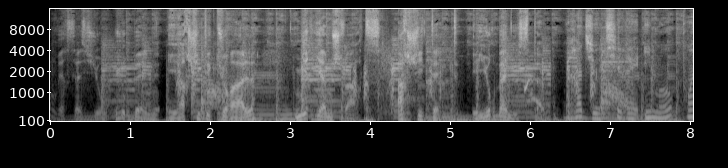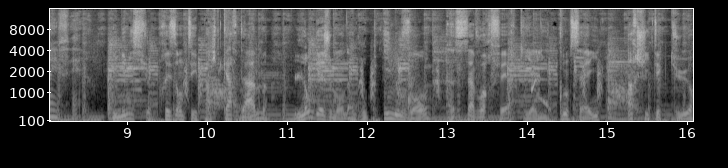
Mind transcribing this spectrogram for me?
Conversation urbaine et architecturale, Myriam Schwartz, architecte et urbaniste. Radio-imo.fr Une émission présentée par Cardam, l'engagement d'un groupe innovant, un savoir-faire qui allie conseil, architecture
